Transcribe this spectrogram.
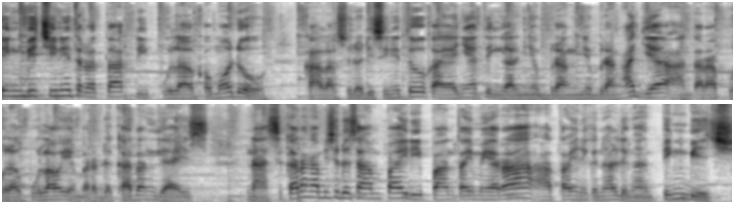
Pink Beach ini terletak di Pulau Komodo. Kalau sudah di sini tuh kayaknya tinggal nyebrang-nyebrang aja antara pulau-pulau yang berdekatan guys. Nah sekarang kami sudah sampai di Pantai Merah atau yang dikenal dengan Pink Beach.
